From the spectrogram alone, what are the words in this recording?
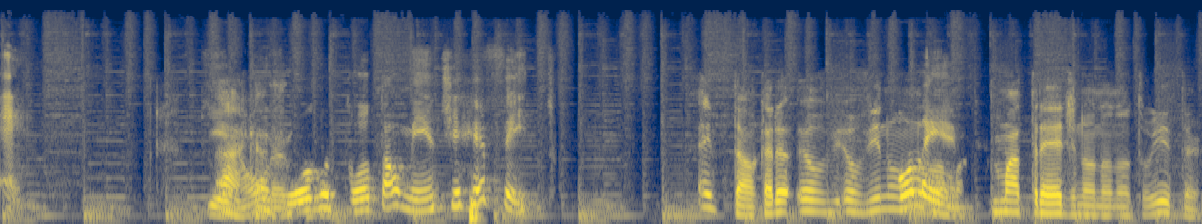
é. Que ah, é um cara, jogo totalmente refeito. Então, cara, eu, eu vi numa, numa thread no, no, no Twitter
